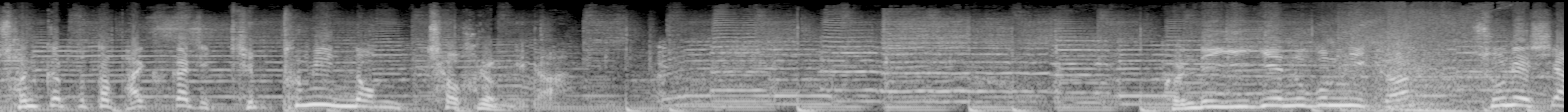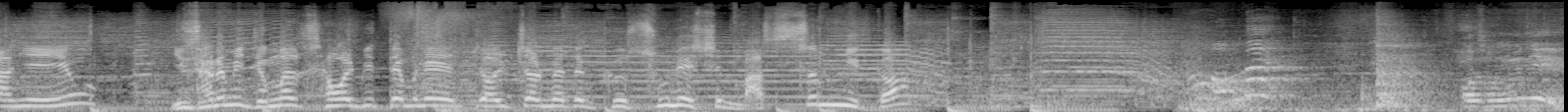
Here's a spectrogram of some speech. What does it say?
손끝부터 발끝까지 기품이 넘쳐 흐릅니다. 그런데 이게 누굽니까? 순애 씨 아니에요? 이 사람이 정말 생활비 때문에 쩔쩔매던 그 순애 씨 맞습니까? 어 장모님.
